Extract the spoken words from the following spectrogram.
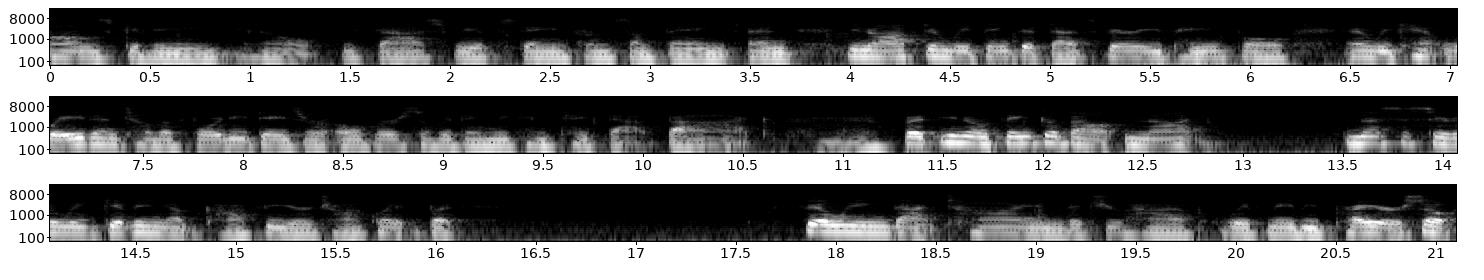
almsgiving. You know, we fast, we abstain from something, and you know, often we think that that's very painful, and we can't wait until the forty days are over so then we can take that back. Mm-hmm. But you know, think about not necessarily giving up coffee or chocolate, but filling that time that you have with maybe prayer. So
